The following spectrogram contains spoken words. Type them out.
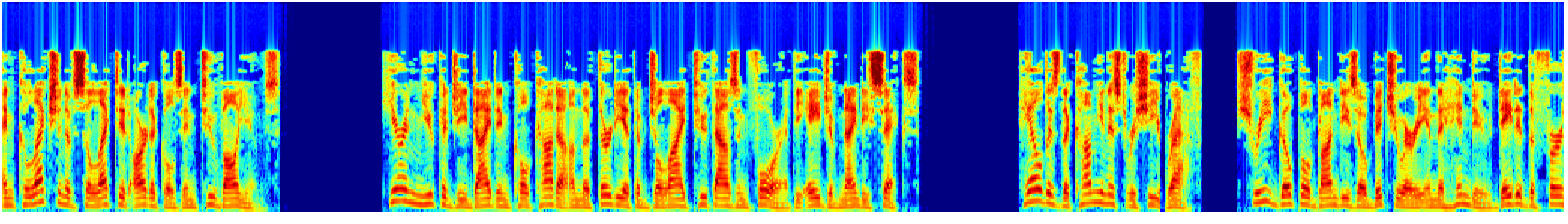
and collection of selected articles in two volumes. Hiren Mukherjee died in Kolkata on 30 July 2004 at the age of 96. Hailed as the communist Rishi Ref. Sri Gopal Gandhi's obituary in The Hindu dated 1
